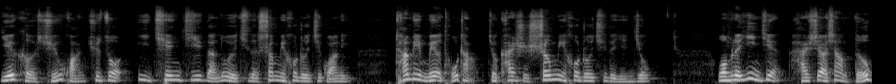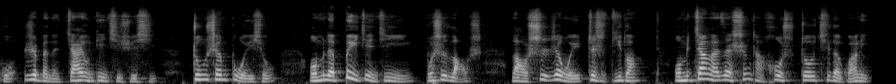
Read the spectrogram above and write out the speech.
也可循环去做一千 G 的路由器的生命后周期管理。产品没有投产就开始生命后周期的研究。我们的硬件还是要向德国、日本的家用电器学习，终身不维修。我们的备件经营不是老是老是认为这是低端。我们将来在生产后周期的管理，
